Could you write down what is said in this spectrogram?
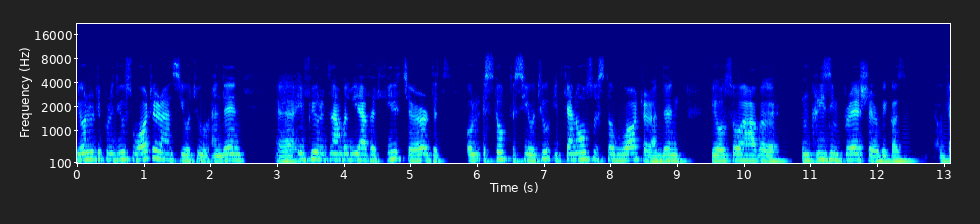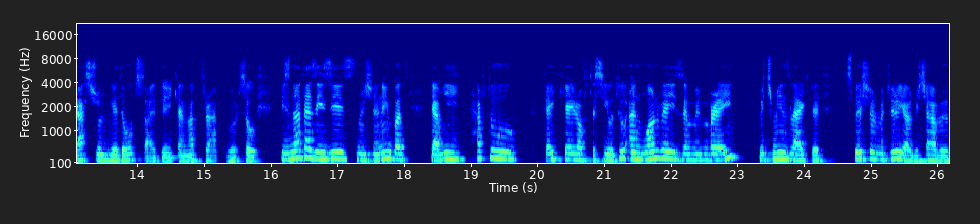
we already produce water and CO2. And then uh, if, for example, we have a filter that stop the CO2, it can also stop water. And then we also have a increasing pressure because gas should get outside. They cannot trap the air. So it's not as easy as mentioning, but yeah, we have to take care of the CO2. And one way is a membrane, which means like the special material which have a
